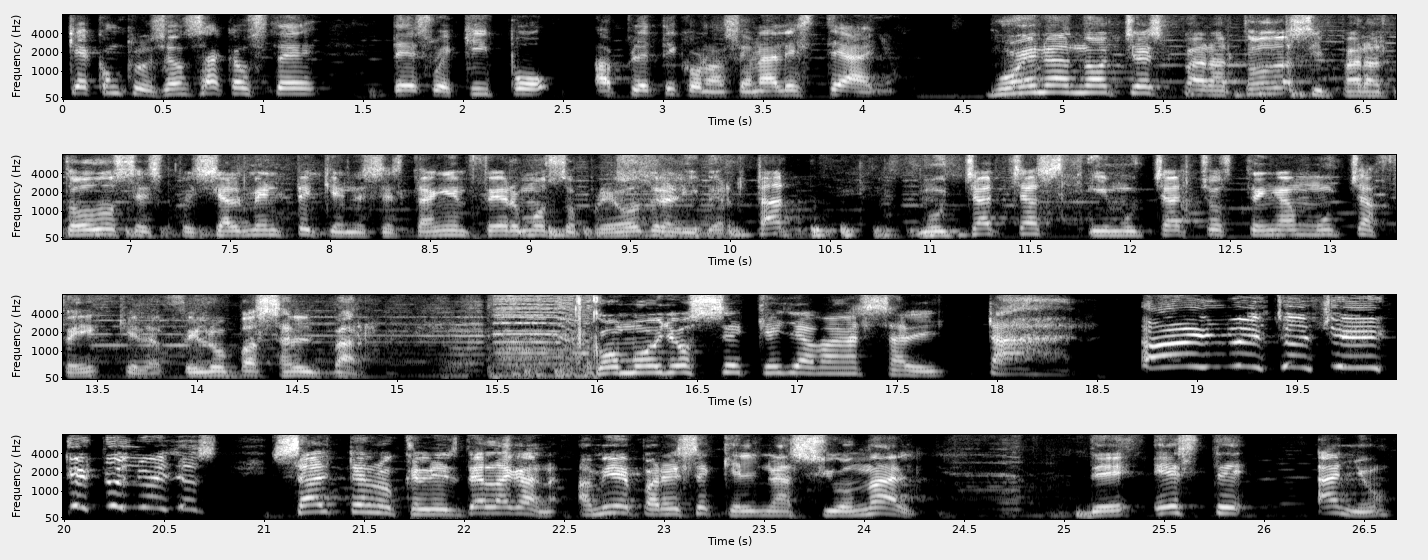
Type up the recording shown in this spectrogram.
¿Qué conclusión saca usted de su equipo Atlético Nacional este año? Buenas noches para todas y para todos, especialmente quienes están enfermos o privados de la libertad. Muchachas y muchachos, tengan mucha fe, que la fe los va a salvar. Como yo sé que ellas van a saltar. ¡Ay, no es así! que esto no es así! Salten lo que les dé la gana. A mí me parece que el Nacional de este año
